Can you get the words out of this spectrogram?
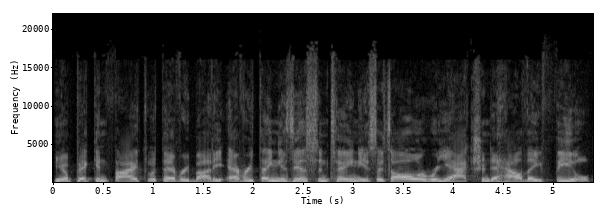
you know picking fights with everybody. Everything is instantaneous. It's all a reaction to how they feel.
